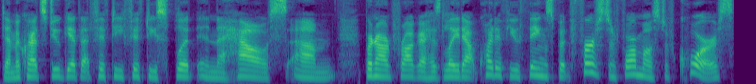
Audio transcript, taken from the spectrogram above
Democrats do get that 50 50 split in the House. Um, Bernard Fraga has laid out quite a few things, but first and foremost, of course,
